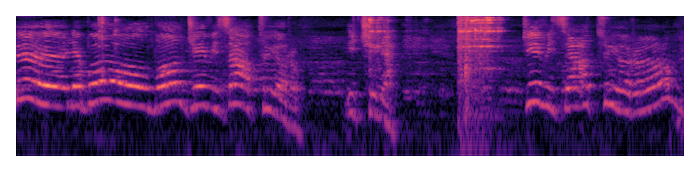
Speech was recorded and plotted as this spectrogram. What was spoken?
Böyle bol bol cevizi atıyorum içine. Cevizi atıyorum.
